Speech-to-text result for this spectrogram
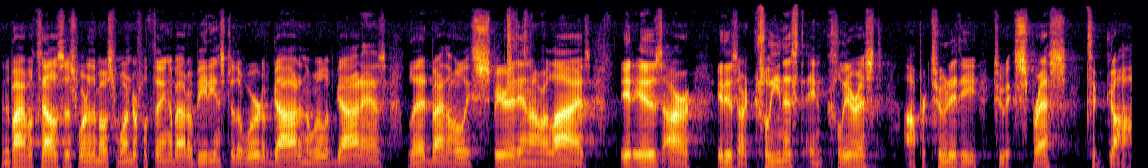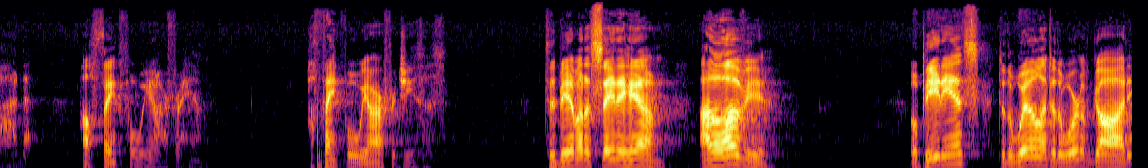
And the Bible tells us one of the most wonderful thing about obedience to the Word of God and the will of God as led by the Holy Spirit in our lives, it is our, it is our cleanest and clearest opportunity to express to God how thankful we are for Him, how thankful we are for Jesus. To be able to say to Him, I love you. Obedience to the will and to the Word of God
